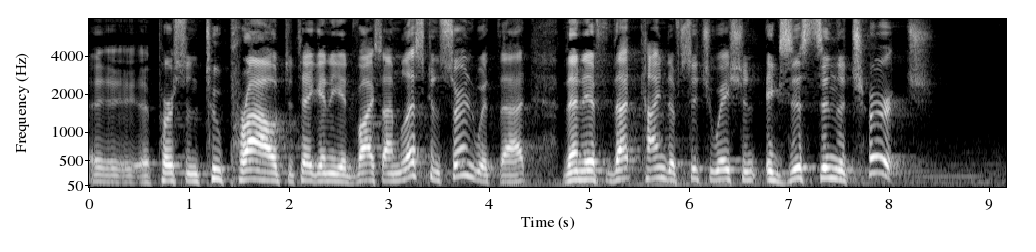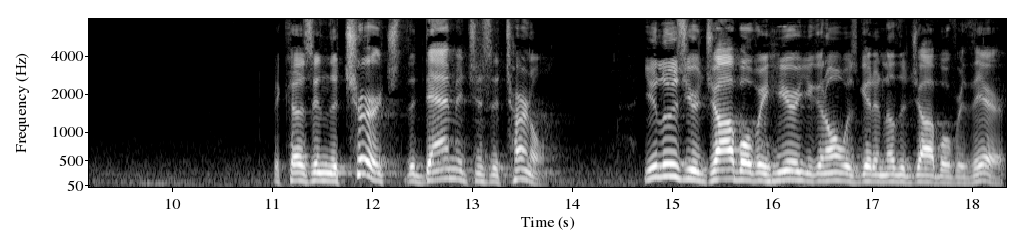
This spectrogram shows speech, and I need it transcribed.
a, a person too proud to take any advice. I'm less concerned with that than if that kind of situation exists in the church. Because in the church, the damage is eternal. You lose your job over here, you can always get another job over there.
